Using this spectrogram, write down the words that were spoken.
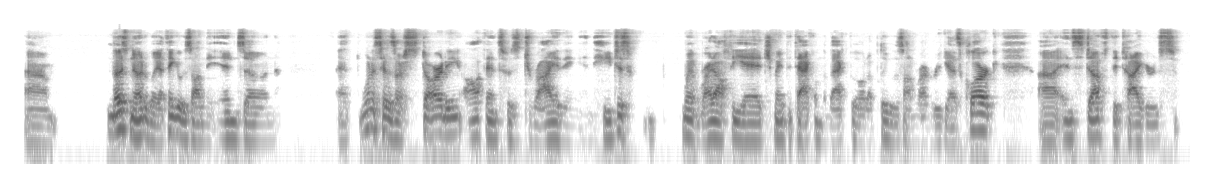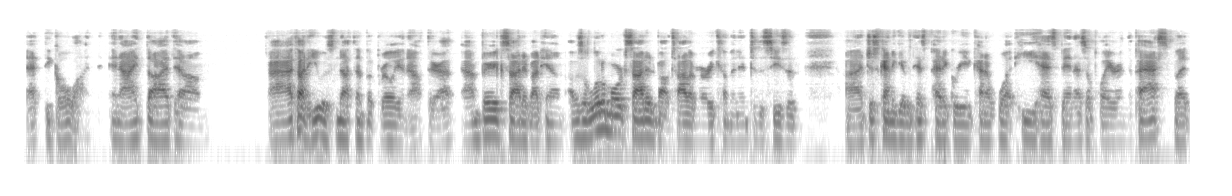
Um, most notably, I think it was on the end zone. I want to say it was our starting offense was driving, and he just went right off the edge, made the tackle in the backfield. I believe it was on Rodrigues Clark, uh, and stuffed the Tigers at the goal line. And I thought, um, I thought he was nothing but brilliant out there. I, am very excited about him. I was a little more excited about Tyler Murray coming into the season, uh, just kind of given his pedigree and kind of what he has been as a player in the past. But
